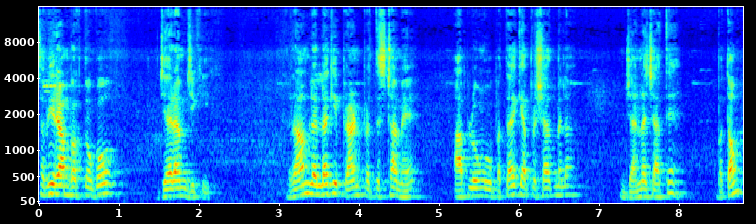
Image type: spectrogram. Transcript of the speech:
सभी राम भक्तों को जयराम जी की। राम लल्ला की प्राण प्रतिष्ठा में आप लोगों को पता है क्या प्रसाद मिला? जानना चाहते हैं? बताऊँ?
